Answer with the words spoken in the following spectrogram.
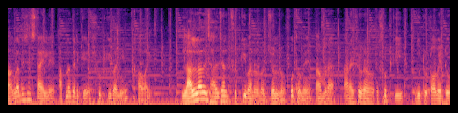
বাংলাদেশের স্টাইলে আপনাদেরকে শুটকি বানিয়ে খাওয়াই। লাল লাল ঝাল ঝাল শুটকি বানানোর জন্য প্রথমে আমরা আড়াইশো গ্রাম মতো শুটকি, দুটো টমেটো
